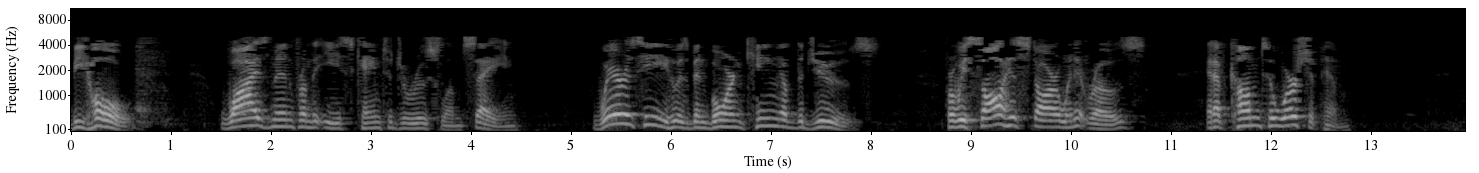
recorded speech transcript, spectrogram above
behold, wise men from the east came to Jerusalem, saying, Where is he who has been born king of the Jews? For we saw his star when it rose, and have come to worship him.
